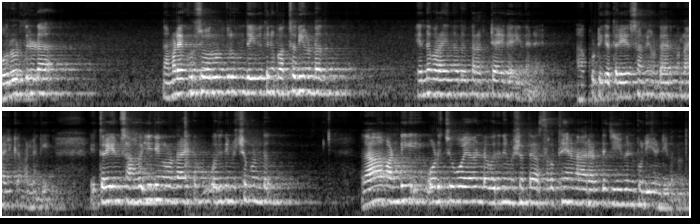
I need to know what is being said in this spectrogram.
ഓരോരുത്തരുടെ നമ്മളെക്കുറിച്ച് ഓരോരുത്തർക്കും ദൈവത്തിന് പദ്ധതിയുണ്ടത് എന്ന് പറയുന്നത് കറക്റ്റായ കാര്യം തന്നെ. ആ കുട്ടിക്ക് എത്രയും സമയം ഉണ്ടായിരുന്നുള്ളായിരിക്കാം അല്ലെങ്കിൽ ഇത്രയും സാഹചര്യങ്ങളുണ്ടായിട്ടും ഒരു നിമിഷം കൊണ്ട് അതാ വണ്ടി ഓടിച്ചു പോയവന്റെ ഒരു നിമിഷത്തെ അശ്രദ്ധയാണ് ആ രണ്ട് ജീവൻ പൊലിയേണ്ടി വന്നത്.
